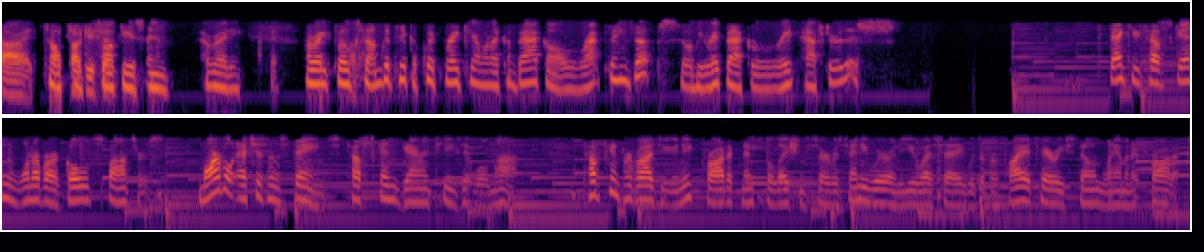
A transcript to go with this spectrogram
All right. Talk, Talk to you soon. talk to you soon. All righty. All right, folks. I'm going to take a quick break here. When I come back, I'll wrap things up. So I'll be right back right after this. Thank you, Tough Skin, one of our gold sponsors. Marble etches and stains. Tough Skin guarantees it will not. TuffSkin provides a unique product and installation service anywhere in the USA with their proprietary stone laminate products.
